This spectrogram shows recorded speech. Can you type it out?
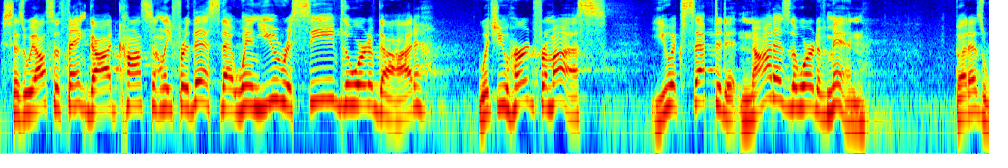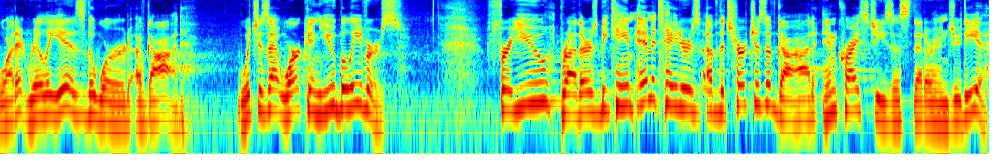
He says, We also thank God constantly for this, that when you received the word of God, which you heard from us, You accepted it not as the word of men, but as what it really is the word of God, which is at work in you believers. For you, brothers, became imitators of the churches of God in Christ Jesus that are in Judea.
